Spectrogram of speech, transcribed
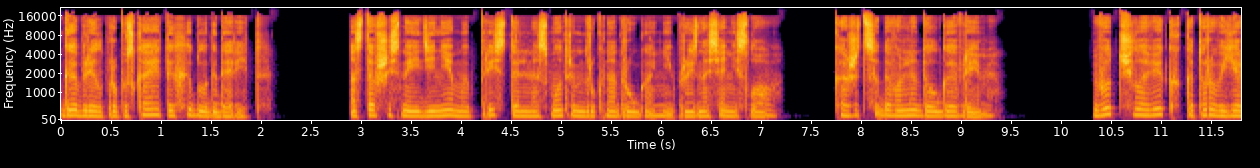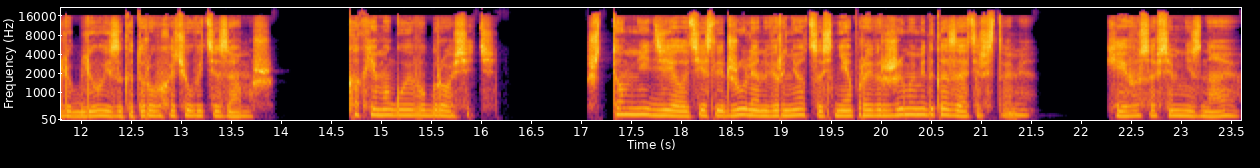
Габриэл пропускает их и благодарит. Оставшись наедине, мы пристально смотрим друг на друга, не произнося ни слова. Кажется, довольно долгое время. Вот человек, которого я люблю и за которого хочу выйти замуж. Как я могу его бросить? Что мне делать, если Джулиан вернется с неопровержимыми доказательствами? Я его совсем не знаю.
